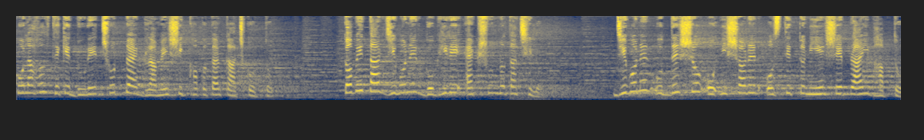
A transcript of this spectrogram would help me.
কোলাহল থেকে দূরে ছোট্ট এক গ্রামে শিক্ষকতার কাজ করত। তবে তার জীবনের গভীরে এক শূন্যতা ছিল। জীবনের উদ্দেশ্য ও ঈশ্বরের অস্তিত্ব নিয়ে সে প্রায়ই ভাবত।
